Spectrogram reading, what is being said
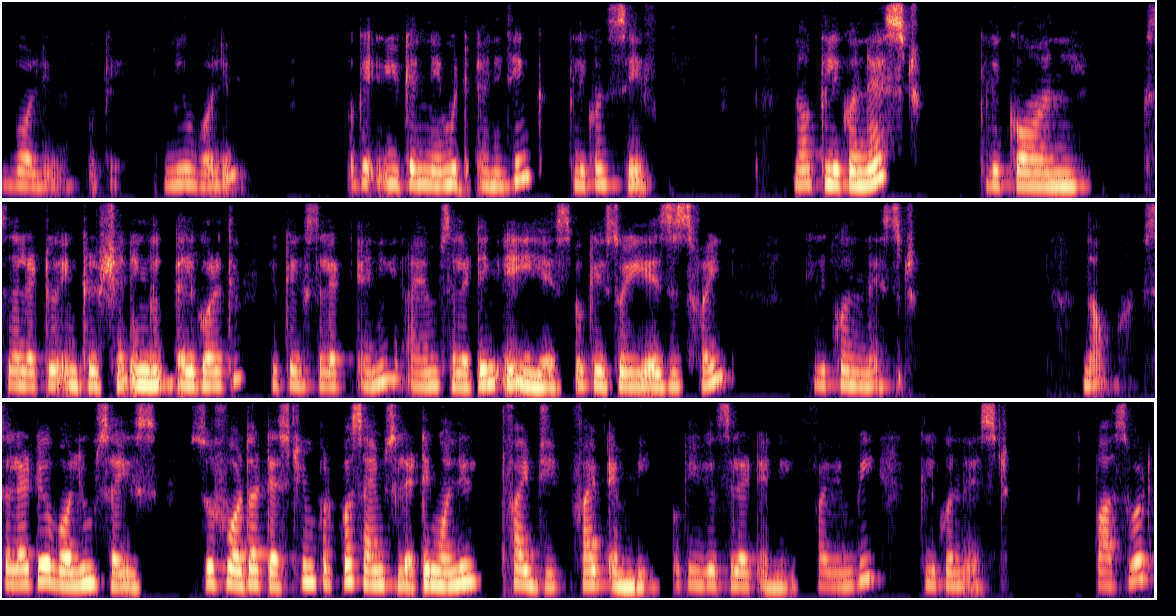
volume. Okay, new volume. Okay, you can name it anything. Click on save. Now click on nest. Click on select your encryption algorithm. You can select any. I am selecting AES. Okay, so AES is fine. Click on nest. Now select your volume size. So for the testing purpose, I am selecting only 5G, 5 MB. Okay, you can select any 5 MB. Click on nest. Password.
